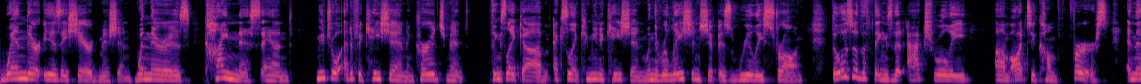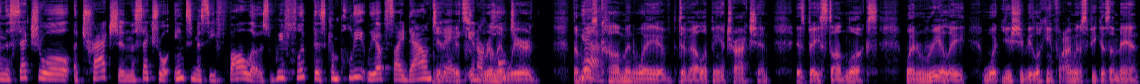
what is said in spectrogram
when there is a shared mission, when there is kindness and mutual edification, encouragement, things like um, excellent communication, when the relationship is really strong. Those are the things that actually um, ought to come first. And then the sexual attraction, the sexual intimacy follows. We've flipped this completely upside down today yeah, it's in our really culture. weird the yeah. most common way of developing attraction is based on looks, when really what you should be looking for, I'm going to speak as a man,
